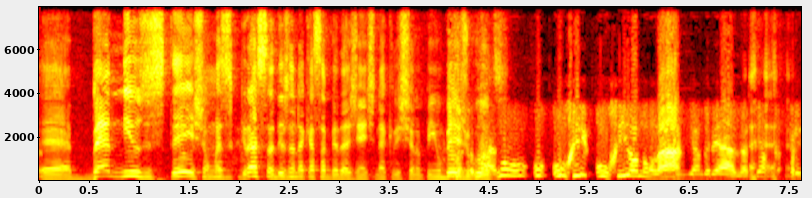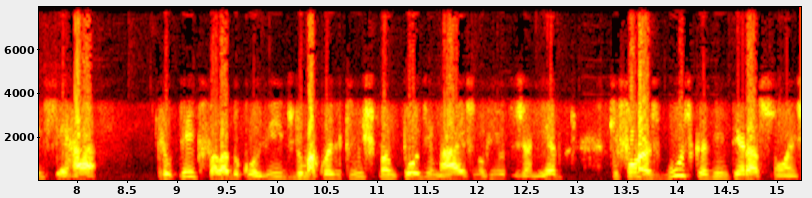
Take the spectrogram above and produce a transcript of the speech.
É, Bad News Station, mas graças a Deus ainda quer saber da gente, né, Cristiano Pinho? Um beijo, Guto. O, o, Rio, o Rio não larga, Andreasa. Até para encerrar eu tenho que falar do Covid, de uma coisa que me espantou demais no Rio de Janeiro, que foram as buscas e interações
